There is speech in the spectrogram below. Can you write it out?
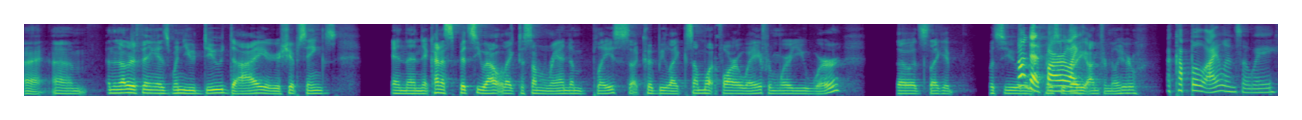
all right. Um, and another thing is when you do die or your ship sinks, and then it kind of spits you out like to some random place that could be like somewhat far away from where you were. So it's like it puts you Not that far, like- very unfamiliar. A couple islands away.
